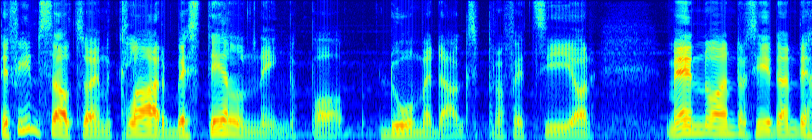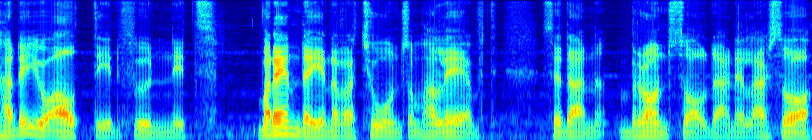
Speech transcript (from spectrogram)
Det finns alltså en klar beställning på domedagsprofetior men å andra sidan det hade ju alltid funnits. Varenda generation som har levt sedan bronsåldern eller så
